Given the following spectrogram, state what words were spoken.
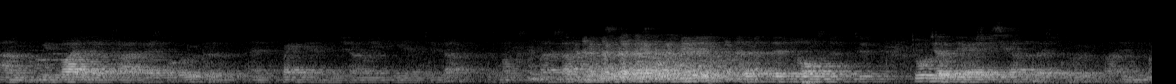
Um, we invited our entire Facebook group and, and Frank and Charlene here turned up, amongst the most other members of the Facebook community that, that belongs to, to George over there actually set up the Facebook group uh, in,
